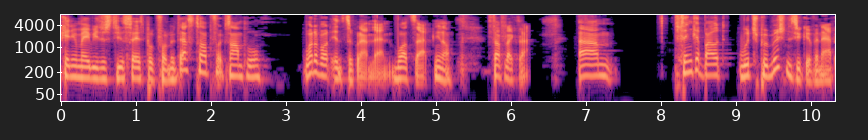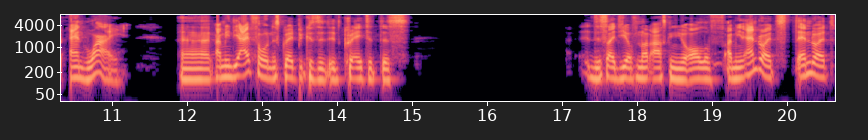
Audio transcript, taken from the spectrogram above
can you maybe just use Facebook from the desktop, for example? What about Instagram then? WhatsApp, you know, stuff like that. Um, think about which permissions you give an app and why. Uh, I mean, the iPhone is great because it, it created this, this idea of not asking you all of i mean android android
